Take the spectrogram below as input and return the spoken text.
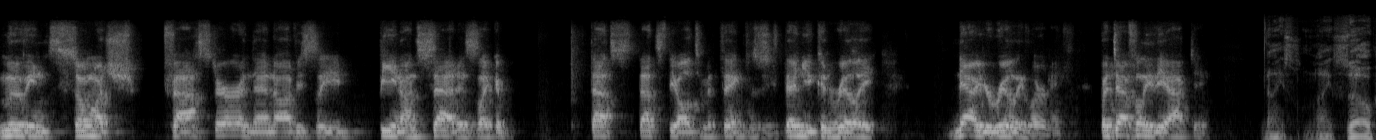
moving so much faster. And then obviously being on set is like a, that's, that's the ultimate thing because then you can really, now you're really learning, but definitely the acting. Nice, nice. So,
